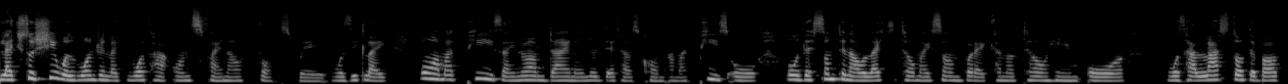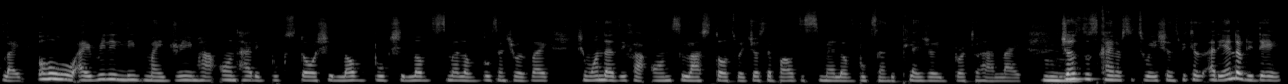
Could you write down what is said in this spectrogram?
Like, so she was wondering, like, what her aunt's final thoughts were. Was it like, oh, I'm at peace. I know I'm dying. I know death has come. I'm at peace. Or, oh, there's something I would like to tell my son, but I cannot tell him. Or, was her last thought about like, oh, I really lived my dream. Her aunt had a bookstore. She loved books. She loved the smell of books. And she was like, she wonders if her aunt's last thoughts were just about the smell of books and the pleasure it brought to her life. Mm. Just those kind of situations. Because at the end of the day,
